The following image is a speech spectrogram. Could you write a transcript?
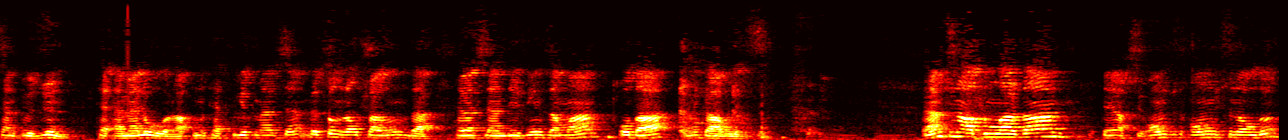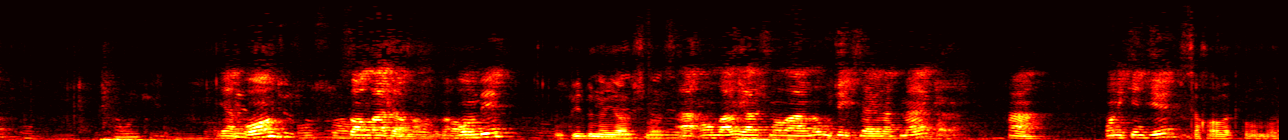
sən özün tə, əməli olaraq bunu tətbiq etməlisən və sonra uşağını da həvəsləndirdiyin zaman o da bunu qəbul etsin. Həmçinin addımlardan Yaxşı, onun, onun üstü nə oldu? Yəni 10 suallara cavablandırmaq. 11 bir-birinə yarışması. hə, onların yarışmalarını uca işlə yönətmək. Hə. 12-ci Səxavətli olmalı.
